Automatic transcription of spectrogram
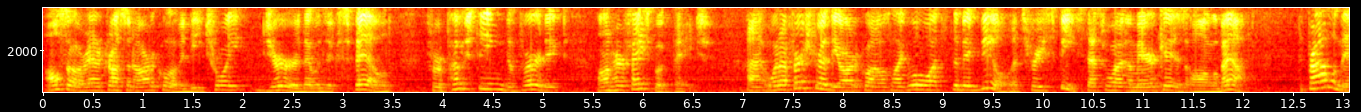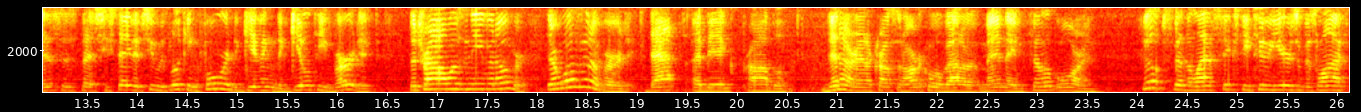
Also, I ran across an article of a Detroit juror that was expelled for posting the verdict on her Facebook page. Uh, when I first read the article, I was like, well, what's the big deal? That's free speech. That's what America is all about. The problem is, is that she stated she was looking forward to giving the guilty verdict. The trial wasn't even over. There wasn't a verdict. That's a big problem. Then I ran across an article about a man named Philip Warren. Philip spent the last 62 years of his life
